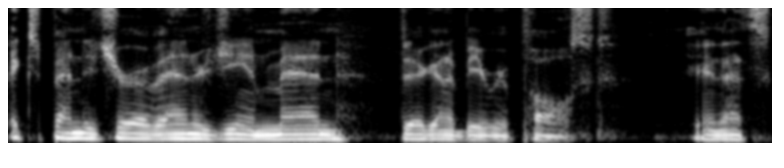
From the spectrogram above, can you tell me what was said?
expenditure of energy and men, they're going to be repulsed, and that's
